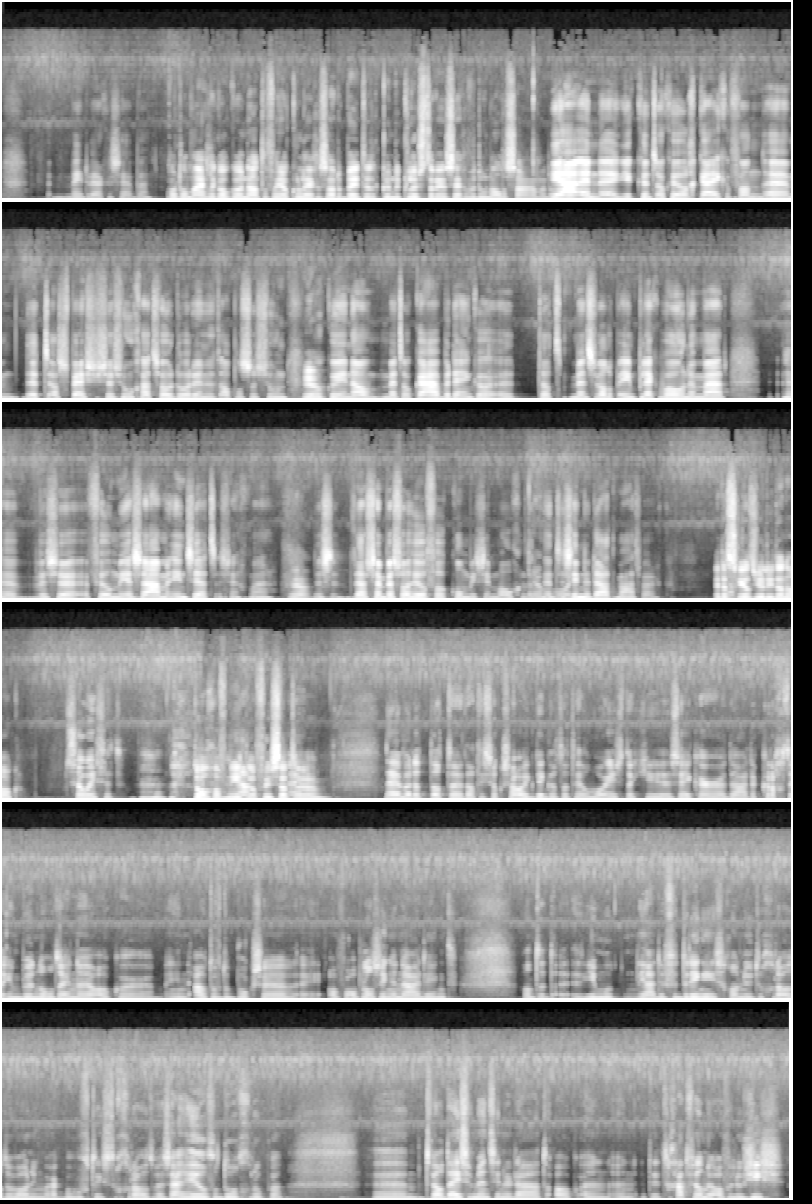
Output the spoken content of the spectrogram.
medewerkers hebben. Kortom, eigenlijk ook een aantal van jouw collega's zouden beter kunnen clusteren en zeggen we doen alles samen. Dan. Ja, en uh, je kunt ook heel erg kijken van um, het aspergeseizoen gaat zo door in het appelseizoen. Ja. Hoe kun je nou met elkaar bedenken uh, dat mensen wel op één plek wonen, maar uh, we ze veel meer samen inzetten, zeg maar. Ja. Dus daar zijn best wel heel veel combis in mogelijk. Ja, het is inderdaad maatwerk. En dat ja. scheelt jullie dan ook? Zo is het. Toch of niet? Ja. Of is dat... Uh... Nee, maar dat, dat, uh, dat is ook zo. Ik denk dat het heel mooi is dat je zeker daar de krachten in bundelt en uh, ook uh, in out of the box over oplossingen nadenkt. Want je moet, ja, de verdringing is gewoon nu te groot, de woningmarktbehoefte is te groot. We zijn heel veel doelgroepen. Um, terwijl deze mensen inderdaad ook een, een. Het gaat veel meer over logies.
